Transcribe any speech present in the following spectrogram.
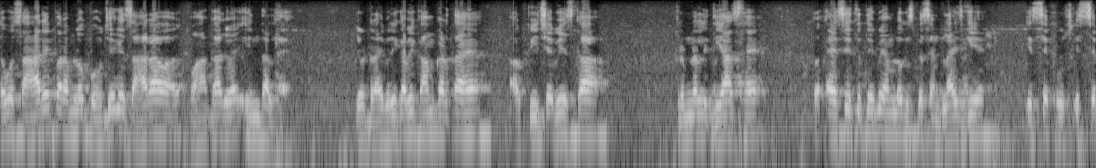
तो वो सहारे पर हम लोग पहुँचे कि सहारा वहाँ का जो है, इंदल है। जो ड्राइवरी का भी काम करता है और पीछे भी इसका क्रिमिनल इतिहास है तो ऐसी स्थिति पे हम लोग इस पर सेंट्रलाइज किए। इससे पूछ, इससे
